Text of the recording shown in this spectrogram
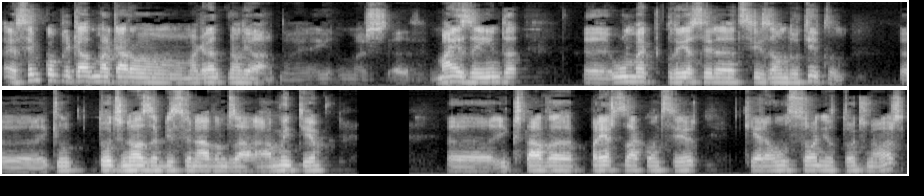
É sempre complicado marcar um, uma grande penalidade, é? Mas eh, mais ainda eh, uma que poderia ser a decisão do título. Eh, aquilo que todos nós ambicionávamos há, há muito tempo e que estava prestes a acontecer, que era um sonho de todos nós,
